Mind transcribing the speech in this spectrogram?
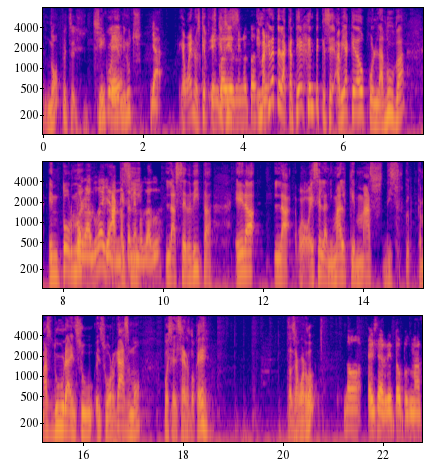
No, 5 a ¿Viste? 10 minutos. Ya. Que bueno, es que, es que sí minutos, sí. Imagínate la cantidad de gente que se había quedado con la duda en torno Con la duda ya a no que si tenemos la duda. la cerdita era la o es el animal que más que más dura en su en su orgasmo, pues el cerdo qué? ¿Estás de acuerdo? No, el cerdito, pues más,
